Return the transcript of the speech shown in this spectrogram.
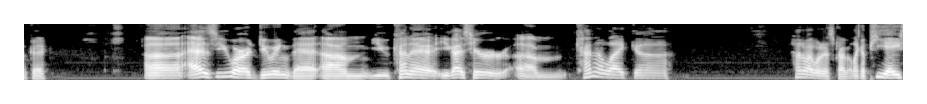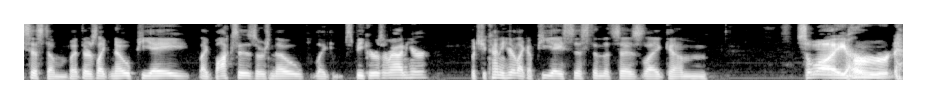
Okay. Uh, as you are doing that, um, you kind of, you guys hear, um, kind of like, uh, how do I want to describe it? Like a PA system, but there's like no PA like boxes. There's no like speakers around here, but you kind of hear like a PA system that says like, um, so I heard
